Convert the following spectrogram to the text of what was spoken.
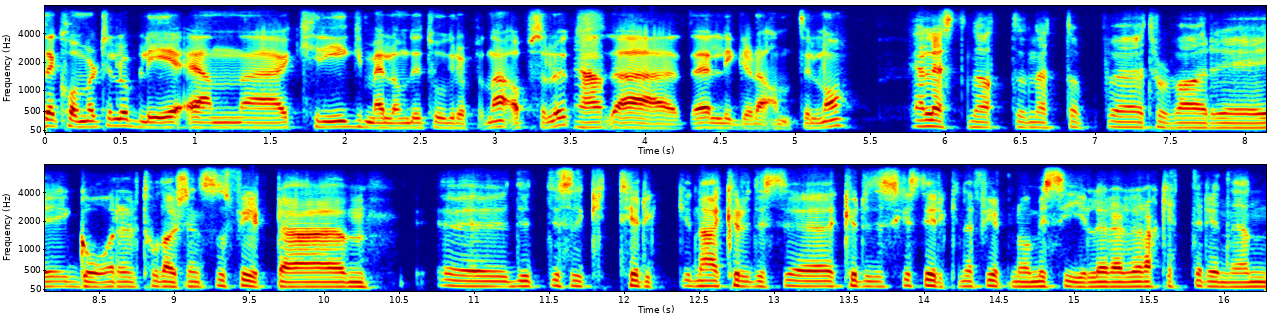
det kommer til å bli en uh, krig mellom de to gruppene, absolutt. Ja. Det, det, ligger det an til nå. Jeg leste at nettopp, eh, jeg tror det var eh, i går eller to dager siden, så fyrte uh, disse tyrk, nei, kurdiske, kurdiske, styrkene fyrte noen missiler eller raketter inn i en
